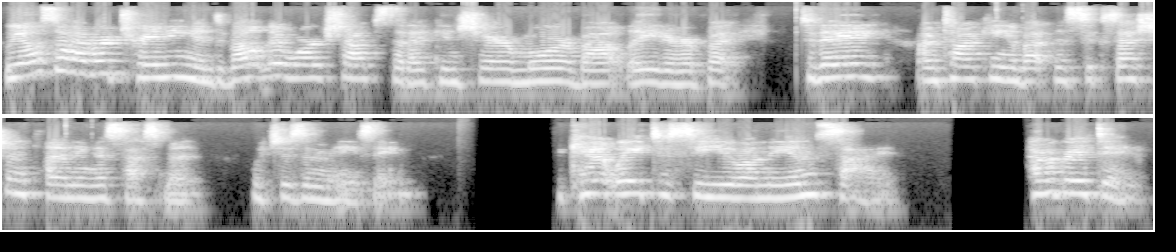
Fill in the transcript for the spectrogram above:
We also have our training and development workshops that I can share more about later, but today I'm talking about the succession planning assessment, which is amazing. I can't wait to see you on the inside. Have a great day.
